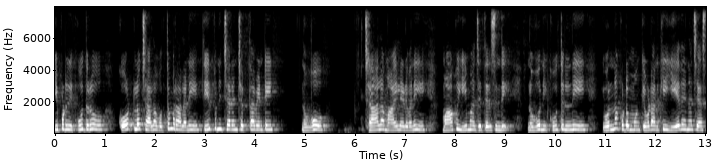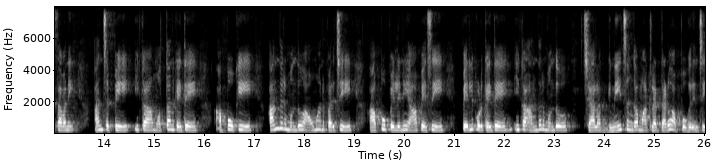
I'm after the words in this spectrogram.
ఇప్పుడు నీ కూతురు కోర్టులో చాలా ఉత్తమరాలని తీర్పునిచ్చారని చెప్తావేంటి? నువ్వు చాలా మాయలేడవని మాకు ఈ మధ్య తెలిసింది. నువ్వు నీ కూతుల్ని ఉన్న కుటుంబంకి ఇవ్వడానికి ఏదైనా చేస్తావని అని చెప్పి ఇక మొత్తానికైతే అప్పుకి అందరి ముందు అవమానపరిచి అప్పు పెళ్ళిని ఆపేసి పెళ్ళి కొడుకైతే ఇక అందరి ముందు చాలా నీచంగా మాట్లాడతాడు అప్పు గురించి.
